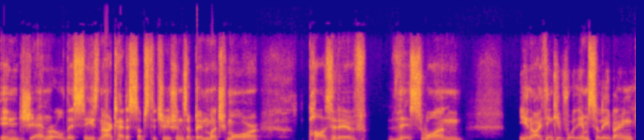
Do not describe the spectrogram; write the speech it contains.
in general this season, Arteta substitutions have been much more positive. This one you know, I think if William Saliba and,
